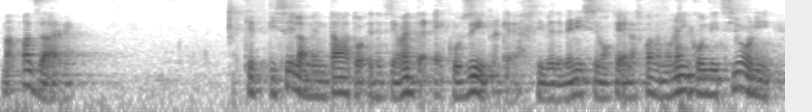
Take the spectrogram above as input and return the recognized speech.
ma Mazzarri, che ti sei lamentato, ed effettivamente è così, perché si vede benissimo che la squadra non è in condizioni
